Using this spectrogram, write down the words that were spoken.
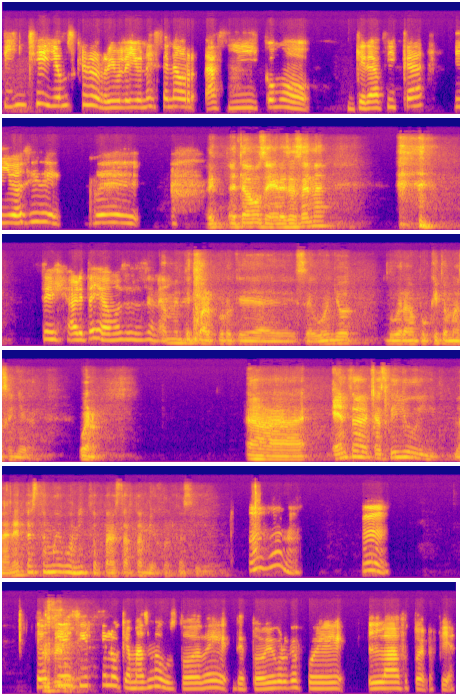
pinche jumpscare horrible y una escena así como gráfica y yo así de, güey, Ahorita vamos a llegar a esa escena. Sí, ahorita llegamos a esa escena. Exactamente cuál, porque eh, según yo dura un poquito más en llegar. Bueno, uh, entra al castillo y la neta está muy bonito para estar tan viejo el castillo. Mm. Tengo que decir que lo que más me gustó de, de todo, yo creo que fue la fotografía.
